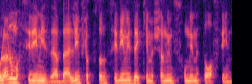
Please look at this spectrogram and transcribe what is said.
Uh, כולנו מפסידים מזה, הבעלים של הקבוצות מפסידים מזה כי הם משלמים סכומים מטורפים.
